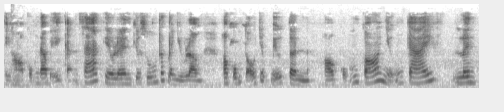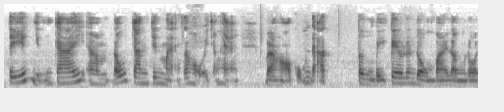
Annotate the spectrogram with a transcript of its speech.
thì họ cũng đã bị cảnh sát kêu lên kêu xuống rất là nhiều lần họ cũng tổ chức biểu tình họ cũng có những cái lên tiếng những cái um, đấu tranh trên mạng xã hội chẳng hạn và họ cũng đã từng bị kêu lên đồn vài lần rồi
